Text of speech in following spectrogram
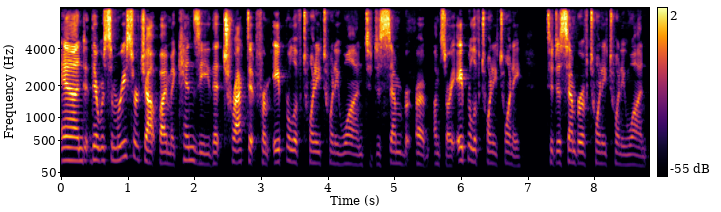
And there was some research out by McKinsey that tracked it from April of 2021 to December, uh, I'm sorry, April of 2020 to December of 2021,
